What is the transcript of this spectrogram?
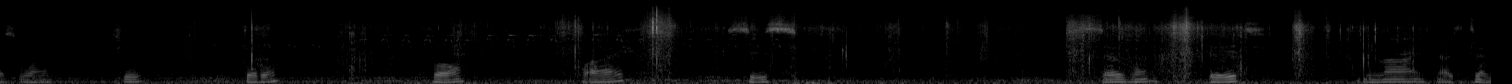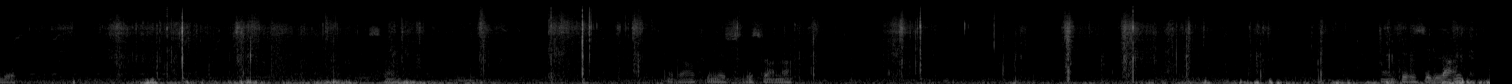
That's one, two, three, four, five, six, seven, eight, nine, that's ten there. So, we don't finish this one now. and is the lamp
